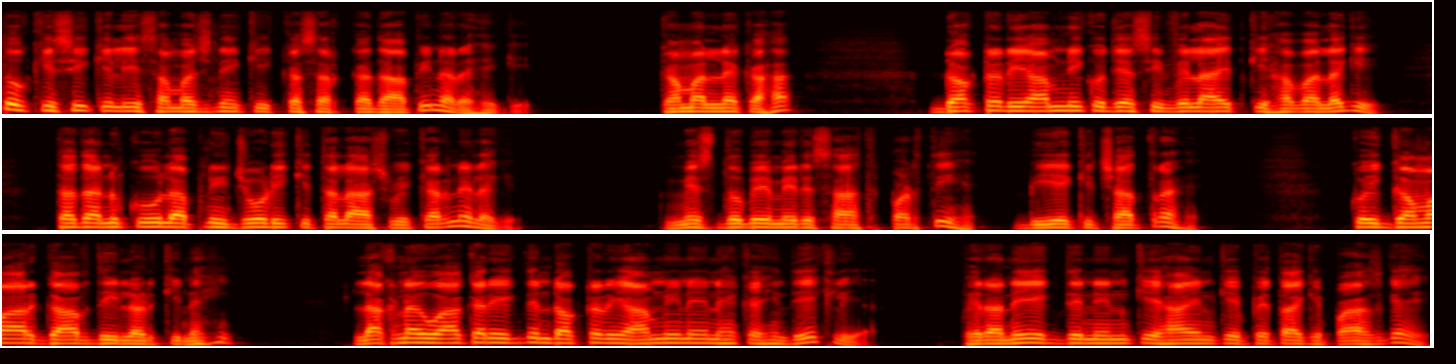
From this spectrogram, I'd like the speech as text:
तो किसी के लिए समझने की कसर कदापि न रहेगी। कमल ने कहा, डॉक्टर यामिनी को जैसी विलायत की हवा लगी तद अनुकूल अपनी जोड़ी की तलाश वे करने लगे। मिस दुबे मेरे साथ पढ़ती हैं, बीए की छात्रा हैं। कोई गंवार गावदी लड़की नहीं। लखनऊ आकर एक दिन डॉक्टर यामिनी ने इन्हें कहीं देख लिया। फिर अनेक दिन इनके यहाँ इनके पिता के पास गए,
